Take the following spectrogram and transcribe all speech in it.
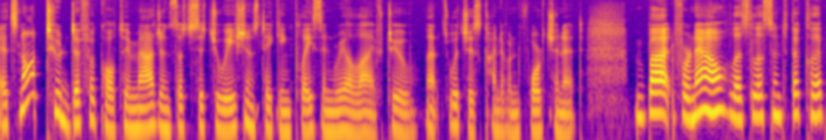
it's not too difficult to imagine such situations taking place in real life, too, That's, which is kind of unfortunate. But for now, let's listen to the clip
